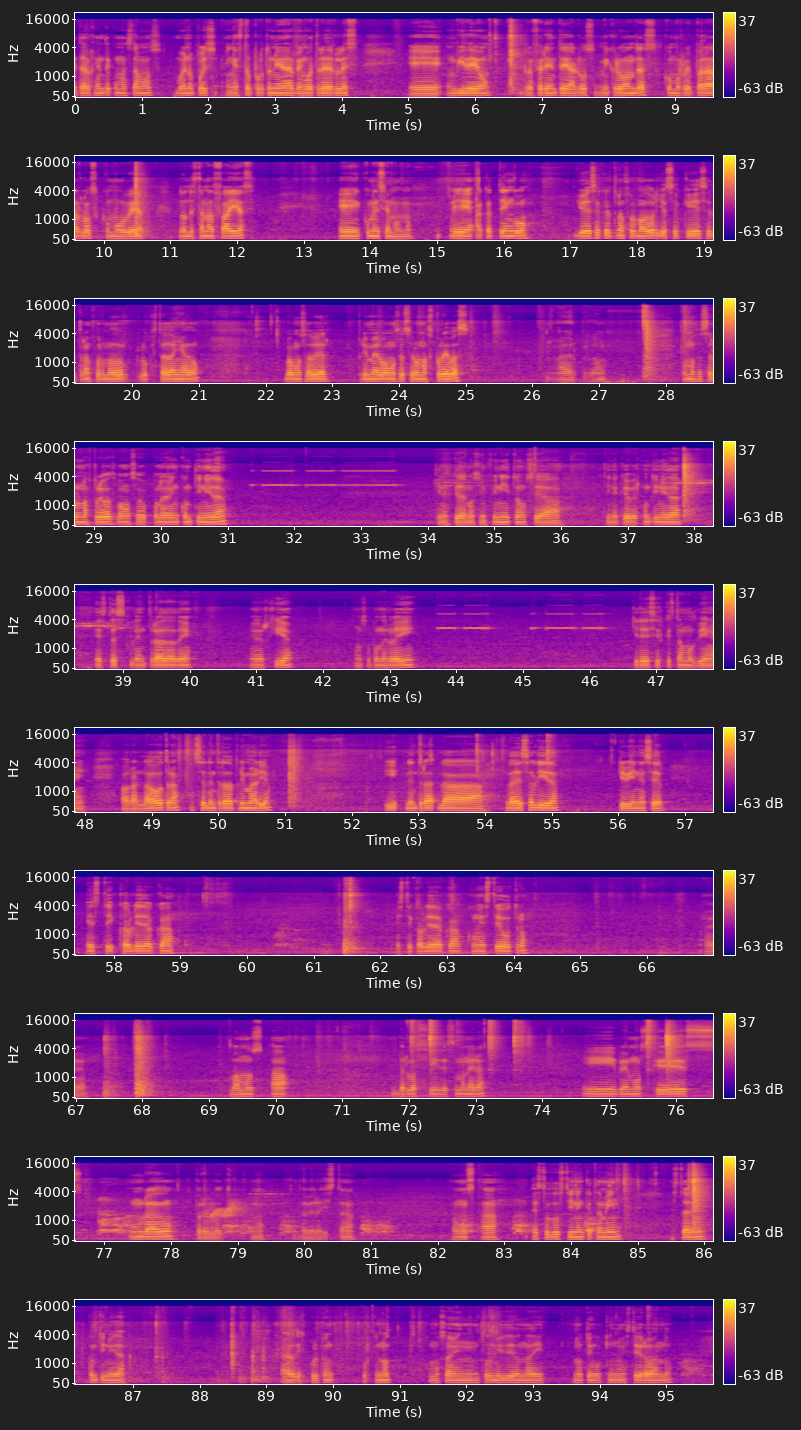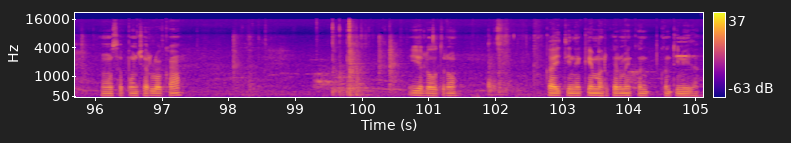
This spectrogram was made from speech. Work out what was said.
¿Qué tal gente? ¿Cómo estamos? Bueno pues en esta oportunidad vengo a traerles eh, un video referente a los microondas, cómo repararlos, cómo ver dónde están las fallas. Eh, comencemos, ¿no? Eh, acá tengo, yo ya saqué el transformador, ya sé que es el transformador lo que está dañado. Vamos a ver, primero vamos a hacer unas pruebas. A ver, perdón vamos a hacer unas pruebas vamos a poner en continuidad. Tienes que darnos infinito o sea tiene que haber continuidad. Esta es la entrada de energía. Vamos a ponerla ahí. Quiere decir que estamos bien ahí. Ahora la otra es la entrada primaria. Y la, entrada la, la de salida que viene a ser este cable de acá este cable de acá con este otro. Vamos a verlo así de esta manera. Y vemos que es un lado para el otro a ver ahí está. Vamos a estos dos tienen que también estar en continuidad a ver, disculpen porque no, como saben, en todos mis videos nadie, no tengo quien me esté grabando. Vamos a poncharlo acá. Y el otro acá y tiene que marcarme con continuidad.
